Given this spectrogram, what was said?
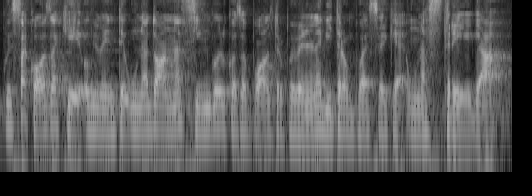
questa cosa che ovviamente una donna single cosa può altro può avere nella vita, non può essere che una strega,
